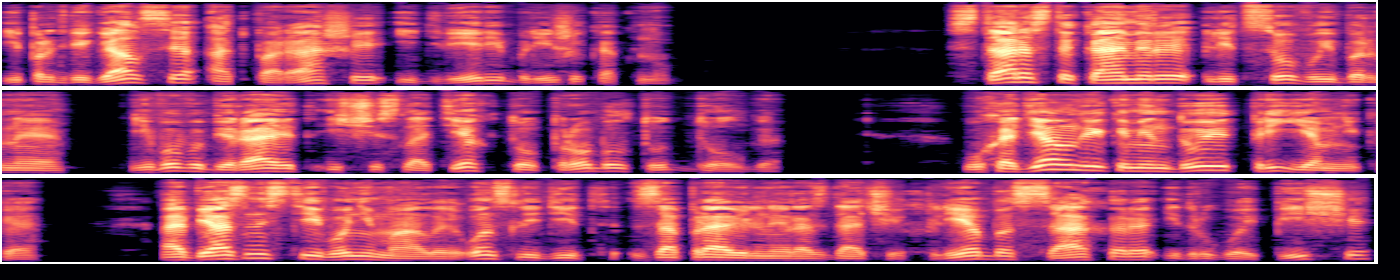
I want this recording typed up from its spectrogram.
и продвигался от параши и двери ближе к окну. Староста камеры — лицо выборное, его выбирают из числа тех, кто пробыл тут долго. Уходя, он рекомендует преемника. Обязанности его немалые. Он следит за правильной раздачей хлеба, сахара и другой пищи,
